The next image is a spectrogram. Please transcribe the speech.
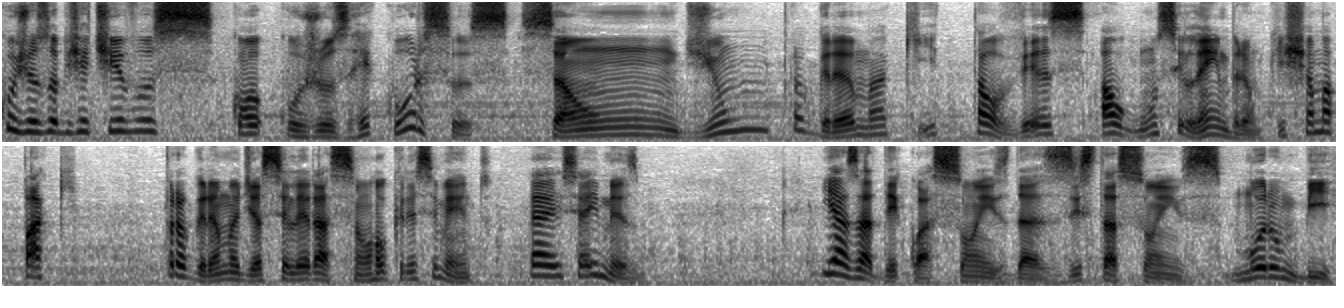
cujos objetivos, cujos recursos são de um programa que talvez alguns se lembram, que chama PAC Programa de Aceleração ao Crescimento. É esse aí mesmo. E as adequações das estações Morumbi,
